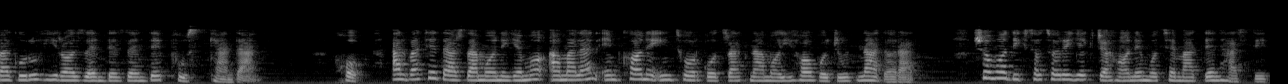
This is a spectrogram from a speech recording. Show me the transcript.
و گروهی را زنده زنده پوست کندند. خب البته در زمانه ما عملا امکان اینطور قدرت نمایی ها وجود ندارد. شما دیکتاتور یک جهان متمدن هستید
